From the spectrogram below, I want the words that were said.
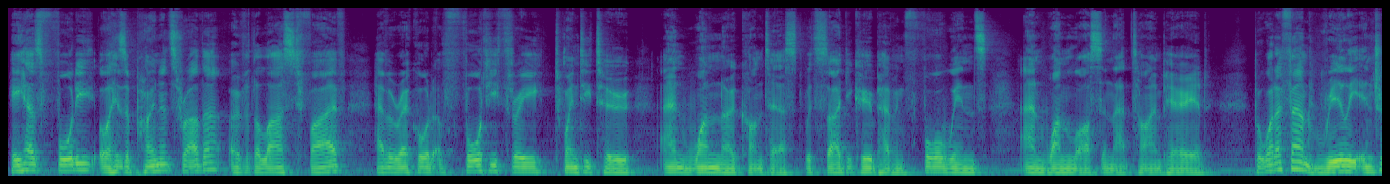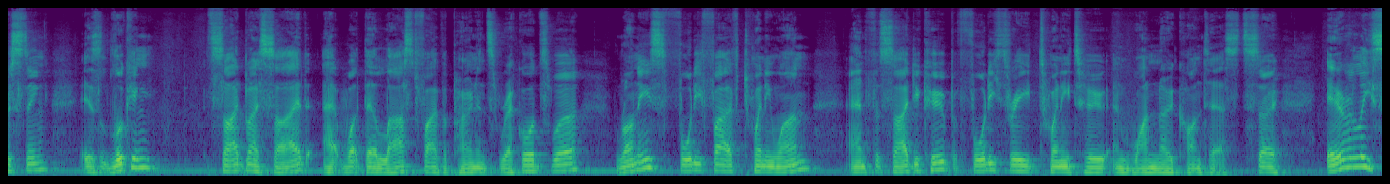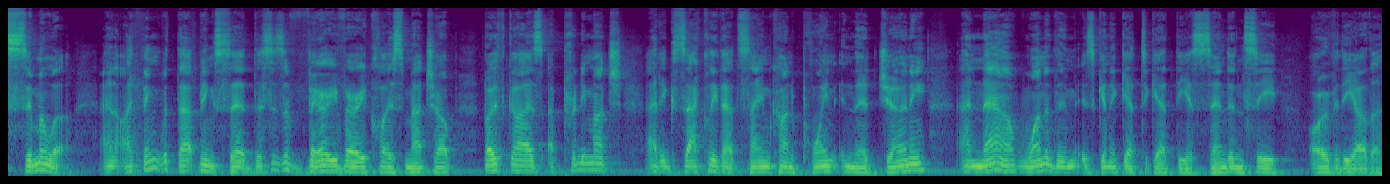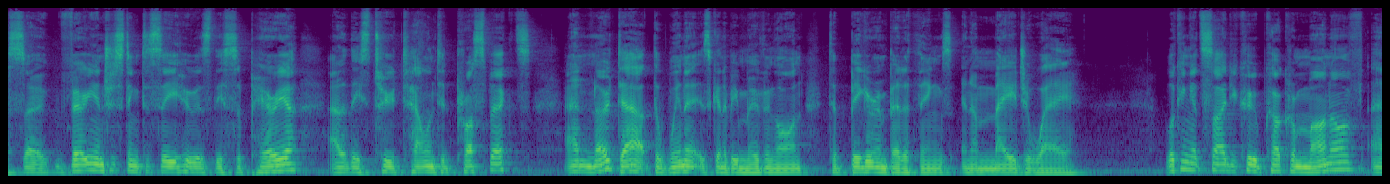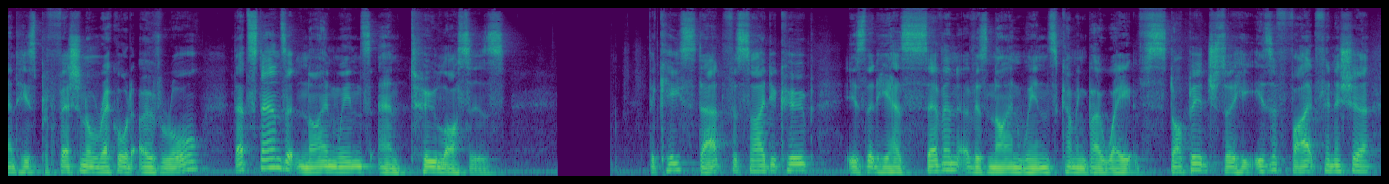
he has 40, or his opponents rather, over the last five have a record of 43, 22, and one no contest, with Saidyokub having four wins and one loss in that time period. But what I found really interesting is looking side by side at what their last five opponents' records were. Ronnie's 45 21, and for Saidyokub, 43 22 and one no contest. So, eerily similar. And I think with that being said, this is a very, very close matchup. Both guys are pretty much at exactly that same kind of point in their journey, and now one of them is going to get to get the ascendancy over the other. So, very interesting to see who is the superior out of these two talented prospects. And no doubt the winner is going to be moving on to bigger and better things in a major way. Looking at Saidyokub Kakhramonov and his professional record overall, that stands at 9 wins and 2 losses. The key stat for Saidyokub is that he has 7 of his 9 wins coming by way of stoppage, so he is a fight finisher.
